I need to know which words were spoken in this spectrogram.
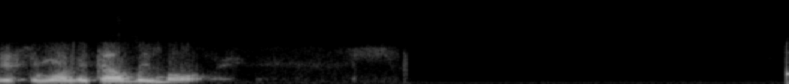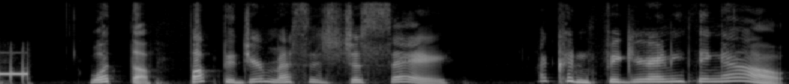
this the one they call Big Boy. What the fuck did your message just say? I couldn't figure anything out.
